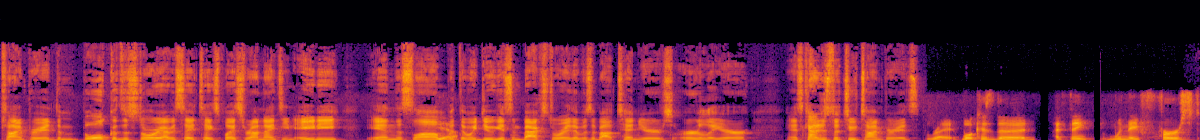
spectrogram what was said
time period. The bulk of the story, I would say, takes place around 1980 in the slum, Yeah. but then we do get some backstory that was about 10 years earlier. And it's kind of just the two time periods. Right. Well, because the I think when they first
